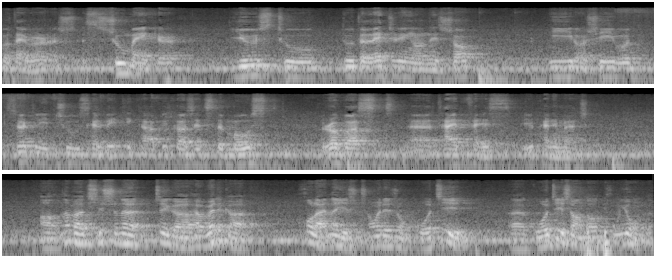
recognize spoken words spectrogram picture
whatever, a, sh- a shoemaker used to do the lettering on his shop, he or she would certainly choose Helvetica because it's the most robust uh, typeface you can imagine. 好，那么其实呢，这个 Helvetica 后来呢也是成为了这种国际，呃，国际上都通用的，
